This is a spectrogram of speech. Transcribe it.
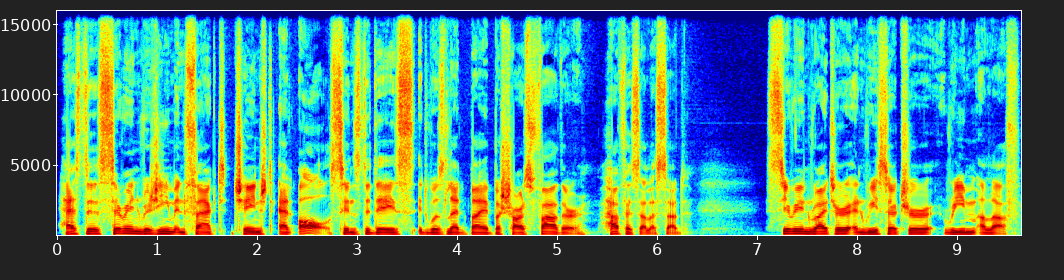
Has the Syrian regime, in fact, changed at all since the days it was led by Bashar's father, Hafez al Assad? Syrian writer and researcher Reem Allaf.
